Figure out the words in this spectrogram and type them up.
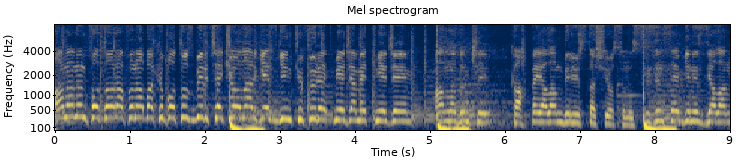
Ananın fotoğrafına bakıp 31 çekiyorlar. Gezgin Küfür etmeyeceğim etmeyeceğim. Anladım ki Kahpe yalan bir yüz taşıyorsunuz. Sizin sevginiz yalan,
